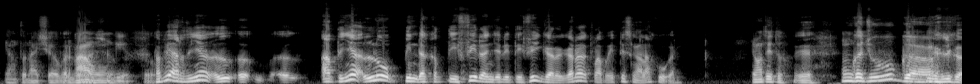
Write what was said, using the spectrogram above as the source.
yang Tonight Show bernaung gitu. Tapi artinya eh, eh, artinya lu pindah ke TV dan jadi TV gara-gara Club Etis nggak laku kan? Yang waktu itu? Iya. Enggak juga. Enggak juga.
